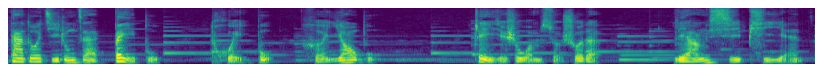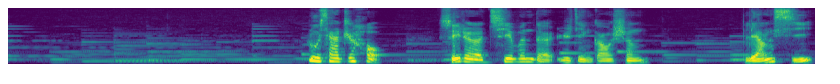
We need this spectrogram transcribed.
大多集中在背部、腿部和腰部，这也就是我们所说的凉席皮炎。入夏之后，随着气温的日渐高升，凉席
